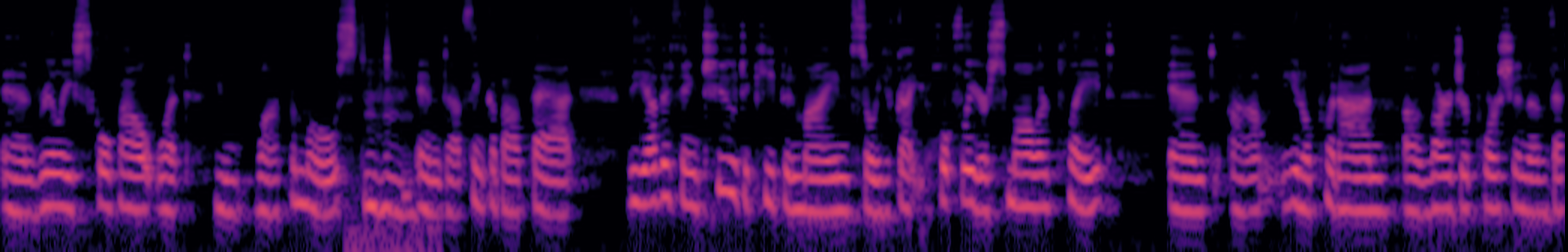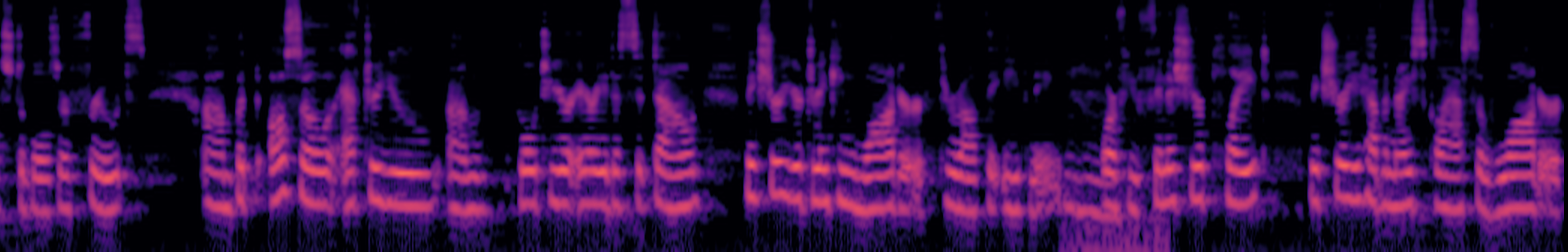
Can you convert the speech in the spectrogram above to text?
and really scope out what you want the most and uh, think about that. The other thing too to keep in mind, so you've got hopefully your smaller plate and um, you know put on a larger portion of vegetables or fruits. Um, but also after you um, go to your area to sit down, make sure you're drinking water throughout the evening. Or if you finish your plate, make sure you have a nice glass of water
